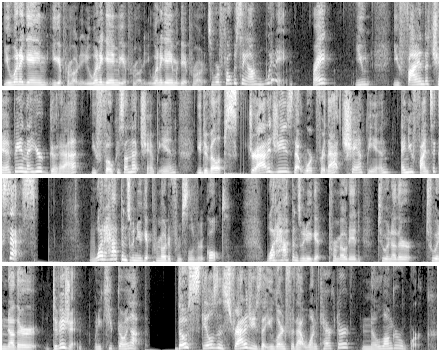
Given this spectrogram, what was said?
You win a game, you get promoted. You win a game, you get promoted. You win a game, you get promoted. So we're focusing on winning, right? You you find a champion that you're good at, you focus on that champion, you develop strategies that work for that champion, and you find success. What happens when you get promoted from silver to gold? What happens when you get promoted to another to another division when you keep going up? Those skills and strategies that you learned for that one character no longer work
